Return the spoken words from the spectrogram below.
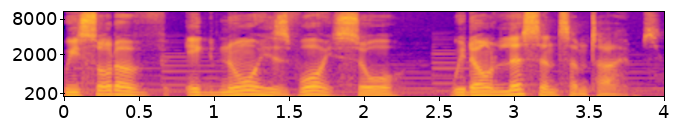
we sort of ignore His voice or we don't listen sometimes.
